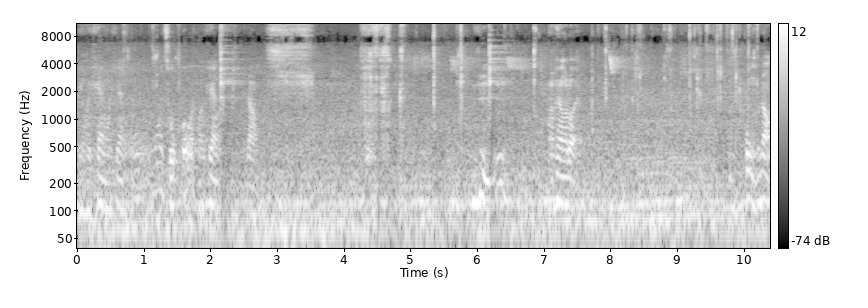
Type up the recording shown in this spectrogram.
มีหอยแข้งหอยแข้งโอ้สุกโคตรหอยแข้งพี่น้องอื้อหือหอยแข้งอร่อยกุ้งพี่น้อง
